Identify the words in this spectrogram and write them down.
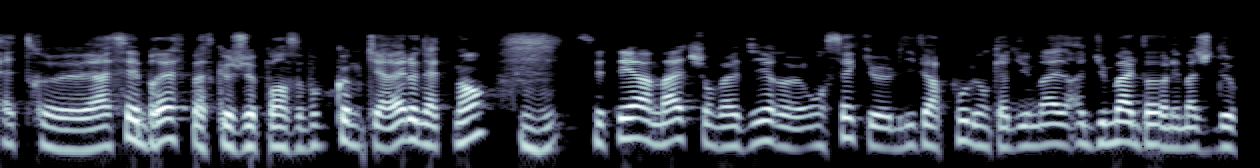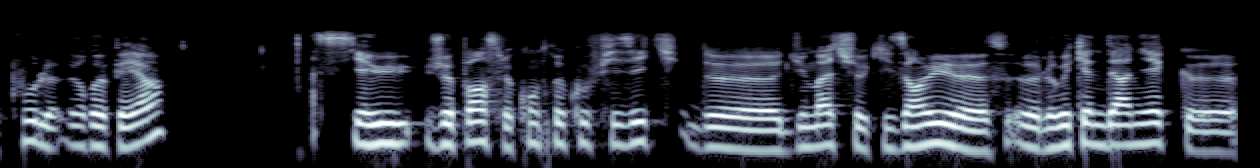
être euh, assez bref parce que je pense beaucoup comme Karel, honnêtement. Mhm. C'était un match, on va dire, euh, on sait que Liverpool donc, a, du mal, a du mal dans les matchs de poule européens. S'il y a eu, je pense, le contre-coup physique de, du match qu'ils ont eu euh, le week-end dernier, que,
